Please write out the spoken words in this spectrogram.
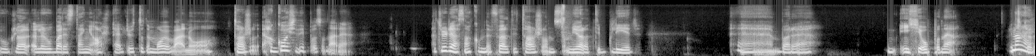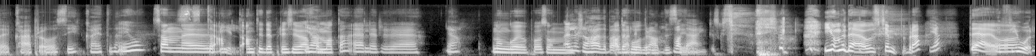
hun klarer Eller hun bare stenger alt helt ut, og det må jo være noe tar sånn, Går ikke de på sånn derre Jeg tror de har snakket om det før, at de tar sånn som gjør at de blir eh, bare ikke opp og ned. Vet Nei. hva, det, hva jeg prøver å si? Hva heter det? Jo, sånn eh, Stabil. antidepressiva Ja. på en måte. Eller eh, Ja. Noen går jo på sånn Eller så har jeg det bare veldig bra. Var det jeg egentlig skulle si. Jo, men det er jo kjempebra. Ja. Det jo I fjor,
